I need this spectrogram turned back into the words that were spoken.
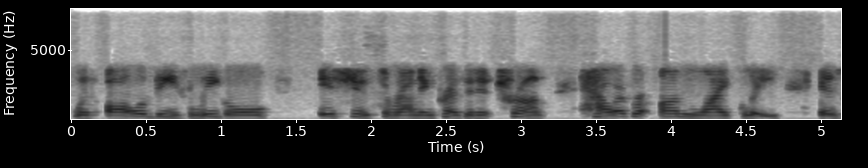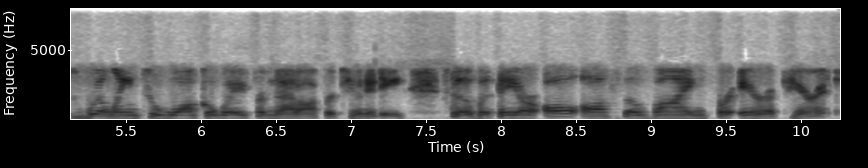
with all of these legal issues surrounding President Trump, however unlikely, is willing to walk away from that opportunity. So, but they are all also vying for heir apparent.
